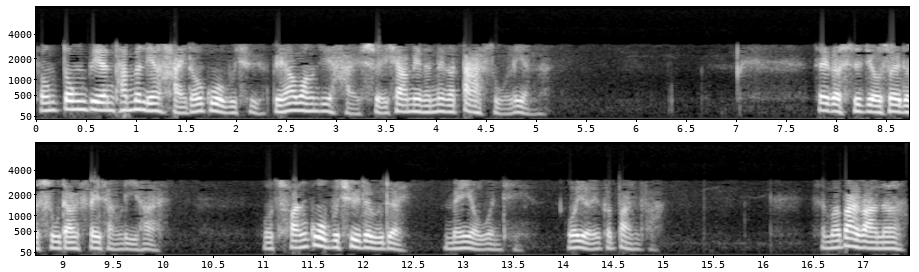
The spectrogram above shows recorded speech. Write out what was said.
从东边，他们连海都过不去，不要忘记海水下面的那个大锁链啊。这个十九岁的苏丹非常厉害，我船过不去，对不对？没有问题，我有一个办法。什么办法呢？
